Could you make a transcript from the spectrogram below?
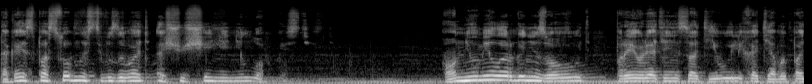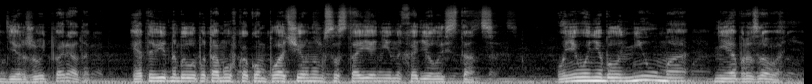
такая способность вызывать ощущение неловкости. Он не умел организовывать, проявлять инициативу или хотя бы поддерживать порядок. Это видно было потому, в каком плачевном состоянии находилась станция. У него не было ни ума, ни образования.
